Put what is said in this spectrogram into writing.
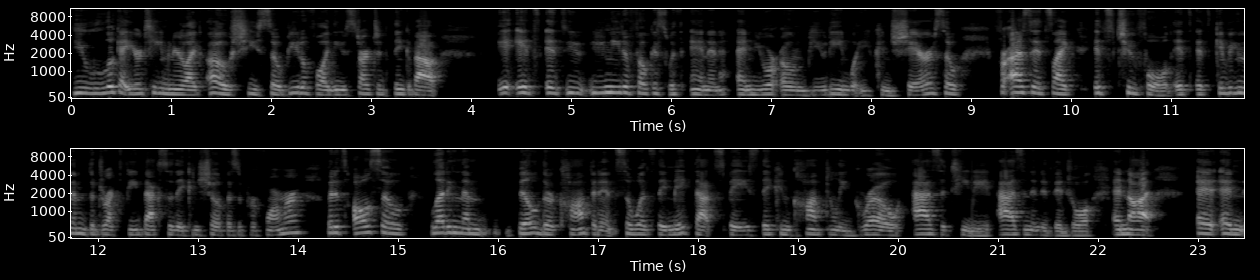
you look at your team and you're like, oh, she's so beautiful, and you start to think about it, it's it's you you need to focus within and and your own beauty and what you can share. So for us, it's like it's twofold. It's it's giving them the direct feedback so they can show up as a performer, but it's also letting them build their confidence. So once they make that space, they can confidently grow as a teammate, as an individual, and not and, and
